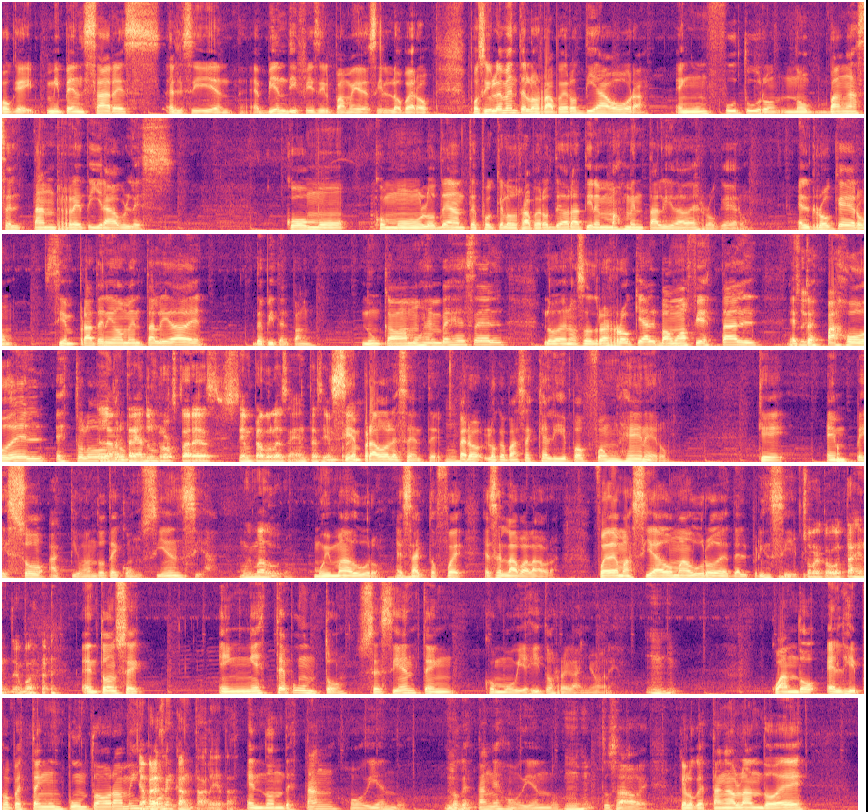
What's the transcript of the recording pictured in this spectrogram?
ok, mi pensar es el siguiente. Es bien difícil para mí decirlo, pero posiblemente los raperos de ahora, en un futuro, no van a ser tan retirables como, como los de antes, porque los raperos de ahora tienen más mentalidad de rockero. El rockero siempre ha tenido mentalidades de Peter Pan. Nunca vamos a envejecer, lo de nosotros es rockear, vamos a fiestar Esto es para joder, esto lo La mentalidad de un rockstar es siempre adolescente, siempre. Siempre adolescente. Pero lo que pasa es que el hip hop fue un género que empezó activándote conciencia. Muy maduro. Muy maduro. Exacto. Fue, esa es la palabra. Fue demasiado maduro desde el principio. Sobre todo esta gente, pues. Entonces, en este punto se sienten como viejitos regañones. Ujú. Cuando el hip hop está en un punto ahora mismo Ya parecen cantaletas. en donde están jodiendo. Lo que están es jodiendo. Ujú. Tú sabes. Que lo que están hablando es.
